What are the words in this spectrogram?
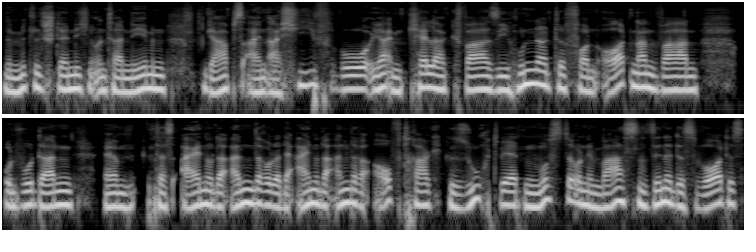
in einem mittelständischen Unternehmen gab es ein Archiv, wo ja im Keller quasi hunderte von Ordnern waren und wo dann ähm, das ein oder andere oder der ein oder andere Auftrag gesucht werden musste und im wahrsten Sinne des Wortes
